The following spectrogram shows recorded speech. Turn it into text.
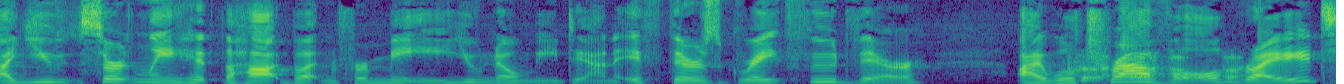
uh, you certainly hit the hot button for me. You know me, Dan. If there's great food there, I will travel, right?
